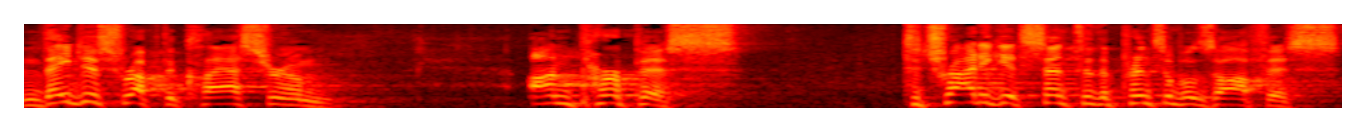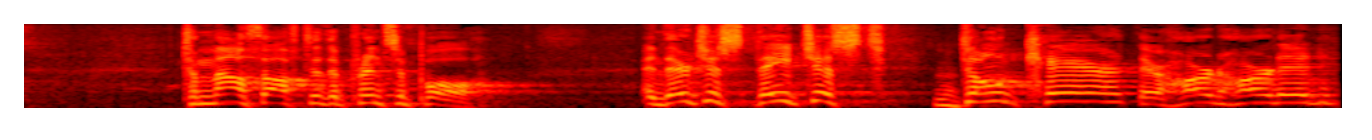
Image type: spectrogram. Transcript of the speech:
and they disrupt the classroom on purpose to try to get sent to the principal's office, to mouth off to the principal. And they're just, they just don't care. They're hard hearted.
